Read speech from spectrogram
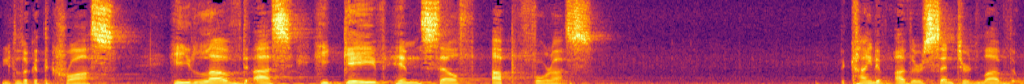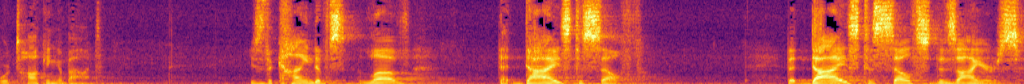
We need to look at the cross. He loved us, He gave Himself up for us. The kind of other centered love that we're talking about is the kind of love that dies to self, that dies to self's desires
